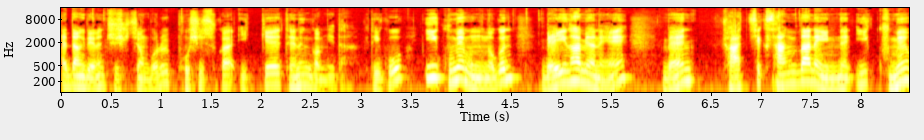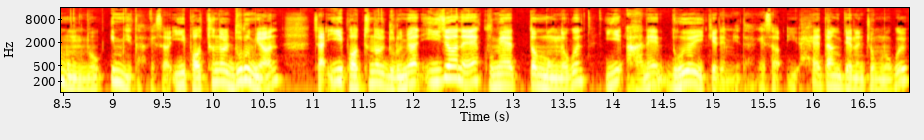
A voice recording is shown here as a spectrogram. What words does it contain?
해당되는 주식 정보를 보실 수가 있게 되는 겁니다. 그리고 이 구매 목록은 메인 화면에 맨 좌측 상단에 있는 이 구매 목록입니다. 그래서 이 버튼을 누르면 자, 이 버튼을 누르면 이전에 구매했던 목록은 이 안에 놓여 있게 됩니다. 그래서 해당되는 종목을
